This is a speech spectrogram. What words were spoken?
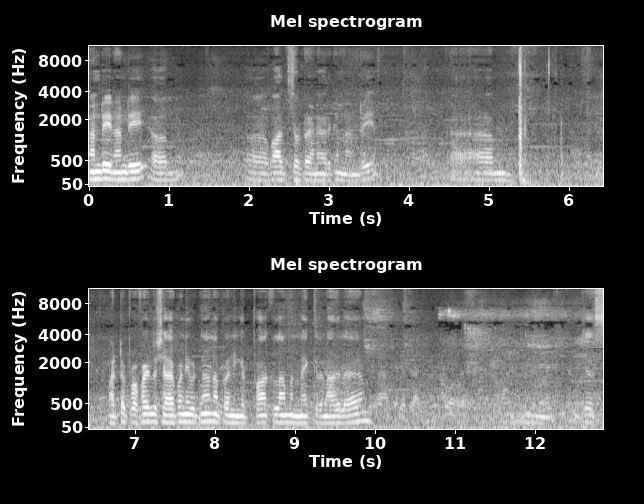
நன்றி நன்றி. வாழ்த்து சொல்கிற அனைவருக்கும் நன்றி. மற்ற ப்ரொஃபைலில் ஷேர் பண்ணி நான் அப்போ நீங்கள் பார்க்கலாம்னு நினைக்கிறேன். அதில் ஜஸ்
